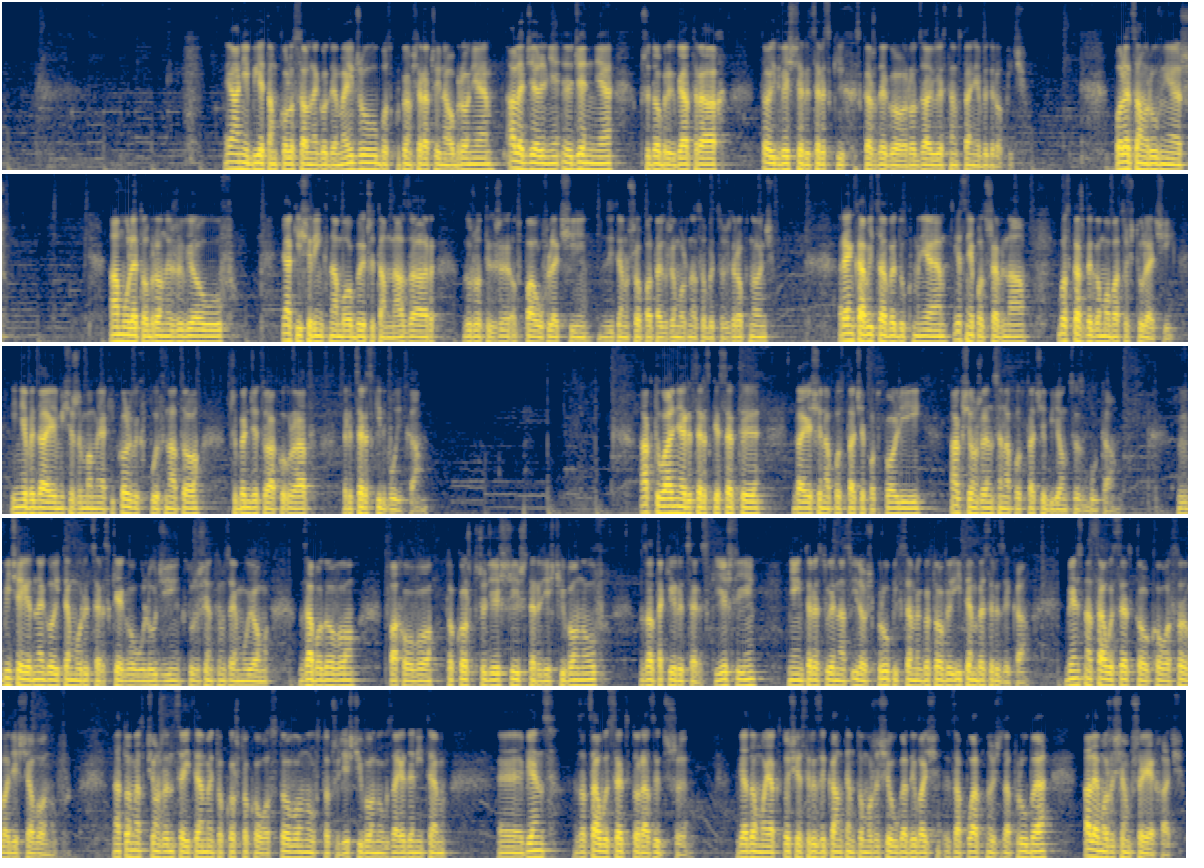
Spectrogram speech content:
Ja nie biję tam kolosalnego damage'u, bo skupiam się raczej na obronie, ale dzielnie, dziennie przy dobrych wiatrach to i 200 rycerskich z każdego rodzaju jestem w stanie wydropić. Polecam również amulet obrony żywiołów, jakiś ring na moby, czy tam nazar. Dużo tych odpałów leci z item shopa, także można sobie coś dropnąć. Rękawica według mnie jest niepotrzebna, bo z każdego moba coś tu leci. I nie wydaje mi się, że mamy jakikolwiek wpływ na to, czy będzie to akurat rycerski dwójka. Aktualnie rycerskie sety daje się na postacie podpoli, a książęce na postacie bijące z buta. Wbicie jednego itemu rycerskiego u ludzi, którzy się tym zajmują zawodowo, fachowo, to koszt 30-40 wonów za taki rycerski. Jeśli nie interesuje nas ilość prób i chcemy gotowy item bez ryzyka, więc na cały set to około 120 wonów. Natomiast książęce itemy to koszt około 100 wonów, 130 wonów za jeden item, yy, więc za cały set to razy 3. Wiadomo, jak ktoś jest ryzykantem, to może się ugadywać za płatność za próbę, ale może się przejechać.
